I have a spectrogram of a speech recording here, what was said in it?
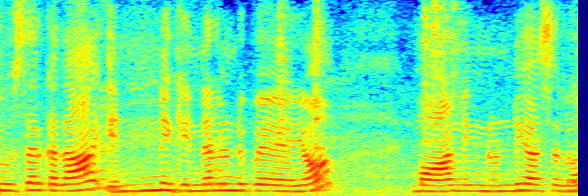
చూసారు కదా ఎన్ని గిన్నెలు ఉండిపోయాయో. మార్నింగ్ నుండి అసలు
